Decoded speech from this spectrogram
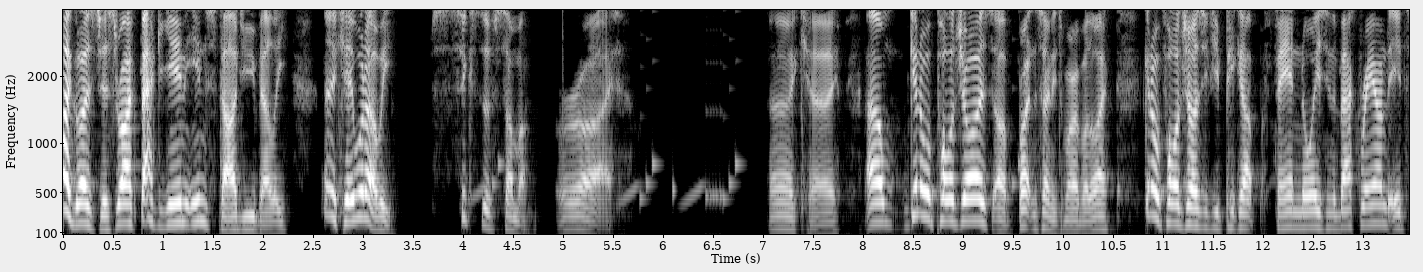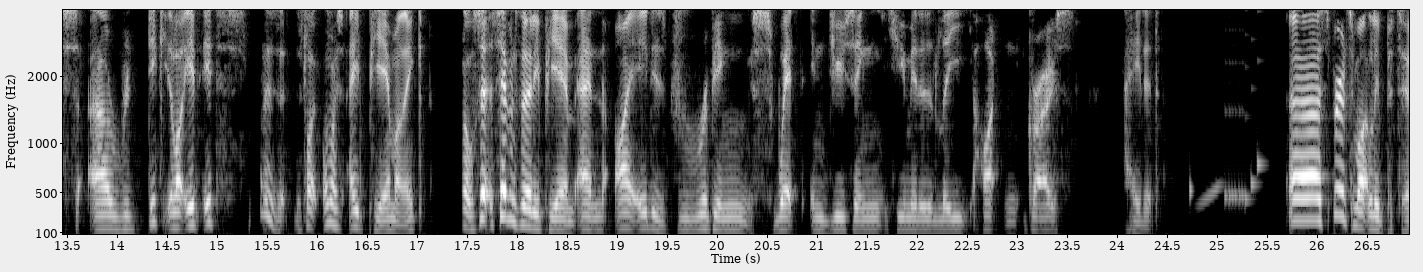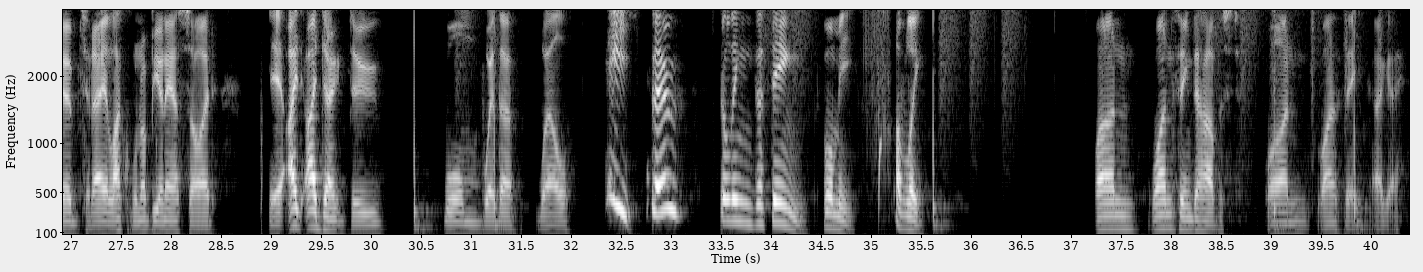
Hi guys, Jester Arke back again in Stardew Valley. Okay, what are we? 6th of summer. Right. Okay. Um, gonna apologise. Oh, Brighton's only tomorrow, by the way. Gonna apologise if you pick up fan noise in the background. It's uh, ridiculous. It, it's what is it? It's like almost 8 p.m. I think. Well, 7:30 p.m. and I it is dripping, sweat-inducing, humidity, hot, and gross. hate it. Uh, spirits might live perturbed today. Luck will not be on our side. Yeah, I I don't do warm weather well. Hey, hello, building the thing for me. Lovely. One one thing to harvest. One one thing. Okay.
